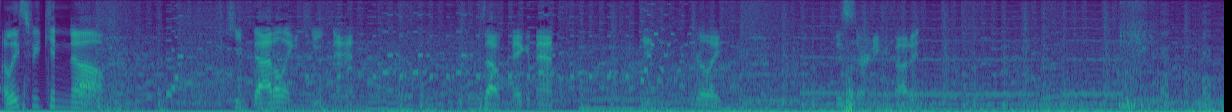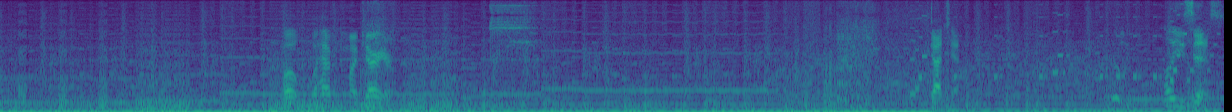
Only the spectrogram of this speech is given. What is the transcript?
At least we can um, keep battling Heat Man without Mega Man being really discerning about it. Whoa, what happened to my barrier? Gotcha. I'll use this.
